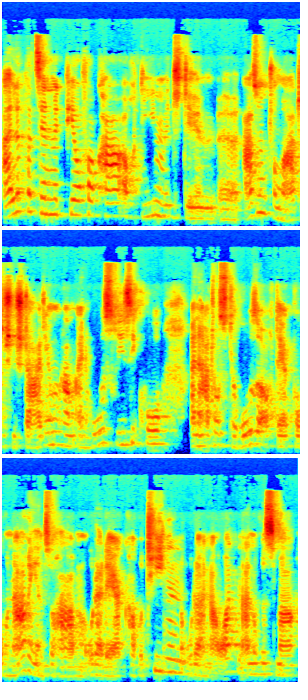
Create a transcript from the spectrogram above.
alle Patienten mit POVK, auch die mit dem äh, asymptomatischen Stadium, haben ein hohes Risiko, eine Atherosklerose auch der Koronarien zu haben oder der Karotiden oder ein Aortenaneurysma.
